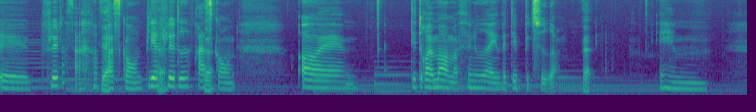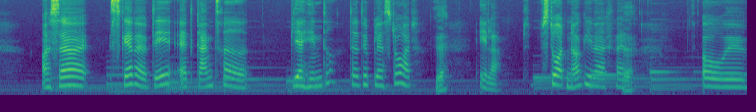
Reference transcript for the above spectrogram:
øh, flytter sig fra ja. skoven, bliver ja. flyttet fra ja. skoven. Og øh, det drømmer om at finde ud af, hvad det betyder. Ja. Øhm, og så sker der jo det, at græntræet bliver hentet, da det bliver stort. Ja. Eller stort nok i hvert fald. Ja. Og, øh,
